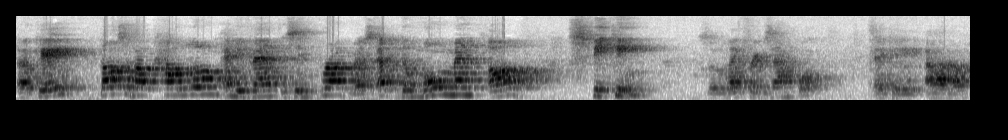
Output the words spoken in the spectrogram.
Okay, talks about how long an event is in progress at the moment of speaking. So, like for example, okay. Uh,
